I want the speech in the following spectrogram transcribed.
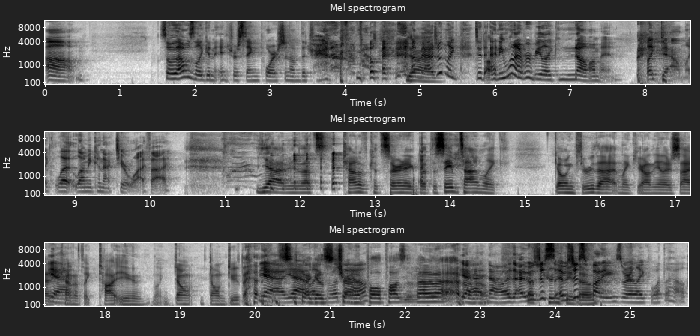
Um so that was like an interesting portion of the trip. but like Yeah. imagine like did anyone ever be like, no, I'm in. Like down, like let let me connect to your Wi-Fi. Yeah, I mean that's kind of concerning, but at the same time, like going through that and like you're on the other side, Yeah. it kind of like taught you like don't don't do that. Yeah, So yeah, I like, guess trying to pull a positive out of that. I yeah, no, it, it was just it was just though. funny because we are like, what the hell?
